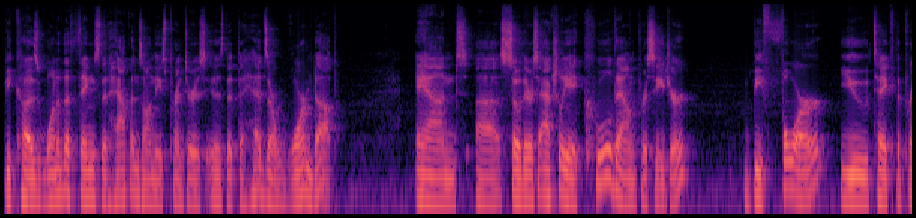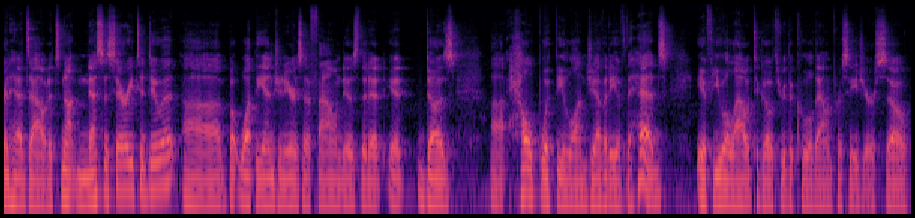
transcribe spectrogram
because one of the things that happens on these printers is that the heads are warmed up and uh, so there's actually a cool down procedure before you take the print heads out. It's not necessary to do it, uh, but what the engineers have found is that it, it does uh, help with the longevity of the heads if you allow it to go through the cool down procedure. So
